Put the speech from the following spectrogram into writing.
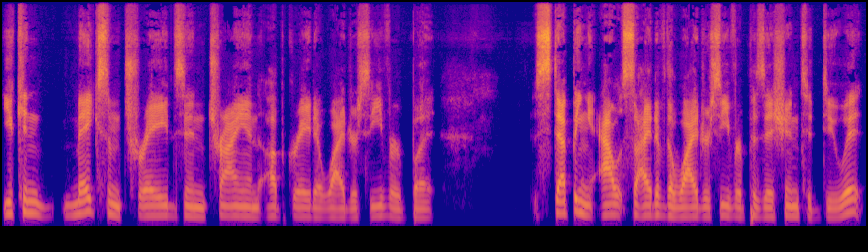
You can make some trades and try and upgrade at wide receiver, but stepping outside of the wide receiver position to do it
